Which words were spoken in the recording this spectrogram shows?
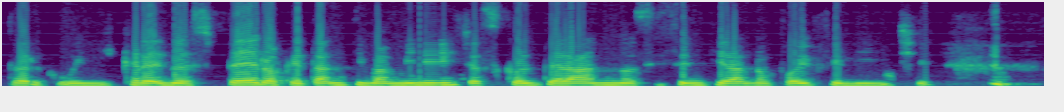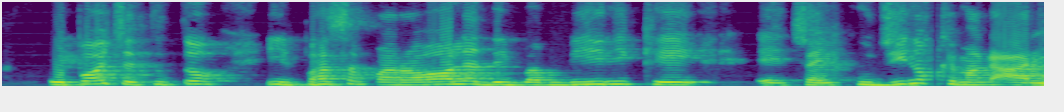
per cui credo e spero che tanti bambini ci ascolteranno, si sentiranno poi felici. E poi c'è tutto il passaparola dei bambini che eh, c'è il cugino che magari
